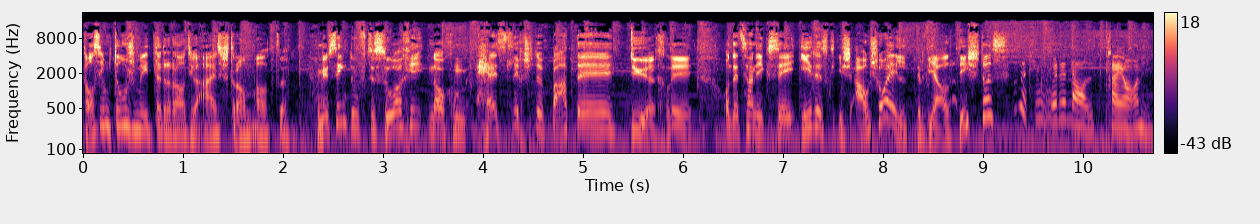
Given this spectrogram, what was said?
Das im Tausch mit der Radio 1 Strandmatte. Wir sind auf der Suche nach dem hässlichsten Badetüchli. Und jetzt habe ich gesehen, ihres ist auch schon älter. Wie alt ist das? Das ist alt, keine Ahnung.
